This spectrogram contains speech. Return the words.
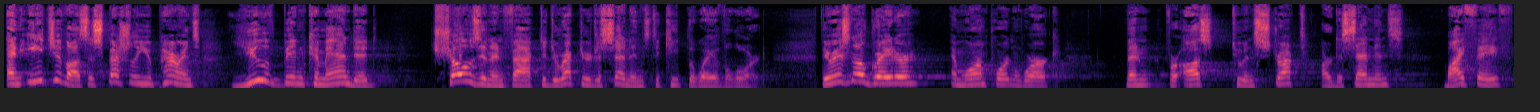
And each of us, especially you parents, you've been commanded chosen, in fact, to direct your descendants to keep the way of the Lord. There is no greater and more important work than for us to instruct our descendants by faith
